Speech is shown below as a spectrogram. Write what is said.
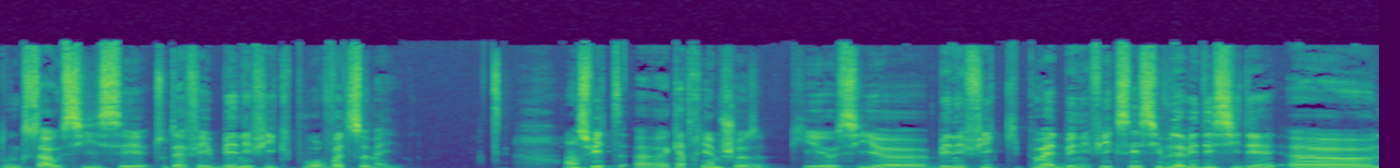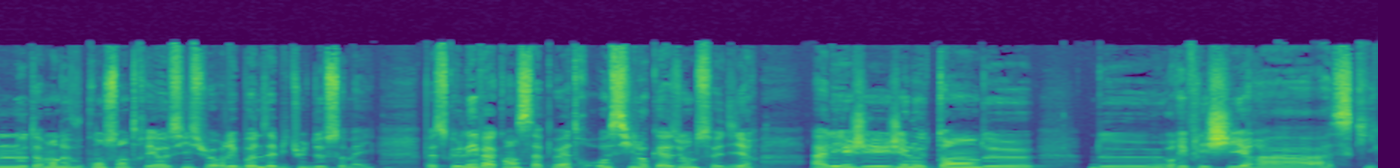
donc ça aussi c'est tout à fait bénéfique pour votre sommeil. Ensuite quatrième chose qui est aussi euh, bénéfique, qui peut être bénéfique, c'est si vous avez décidé euh, notamment de vous concentrer aussi sur les bonnes habitudes de sommeil. Parce que les vacances, ça peut être aussi l'occasion de se dire, allez, j'ai le temps de, réfléchir à, ce qui,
